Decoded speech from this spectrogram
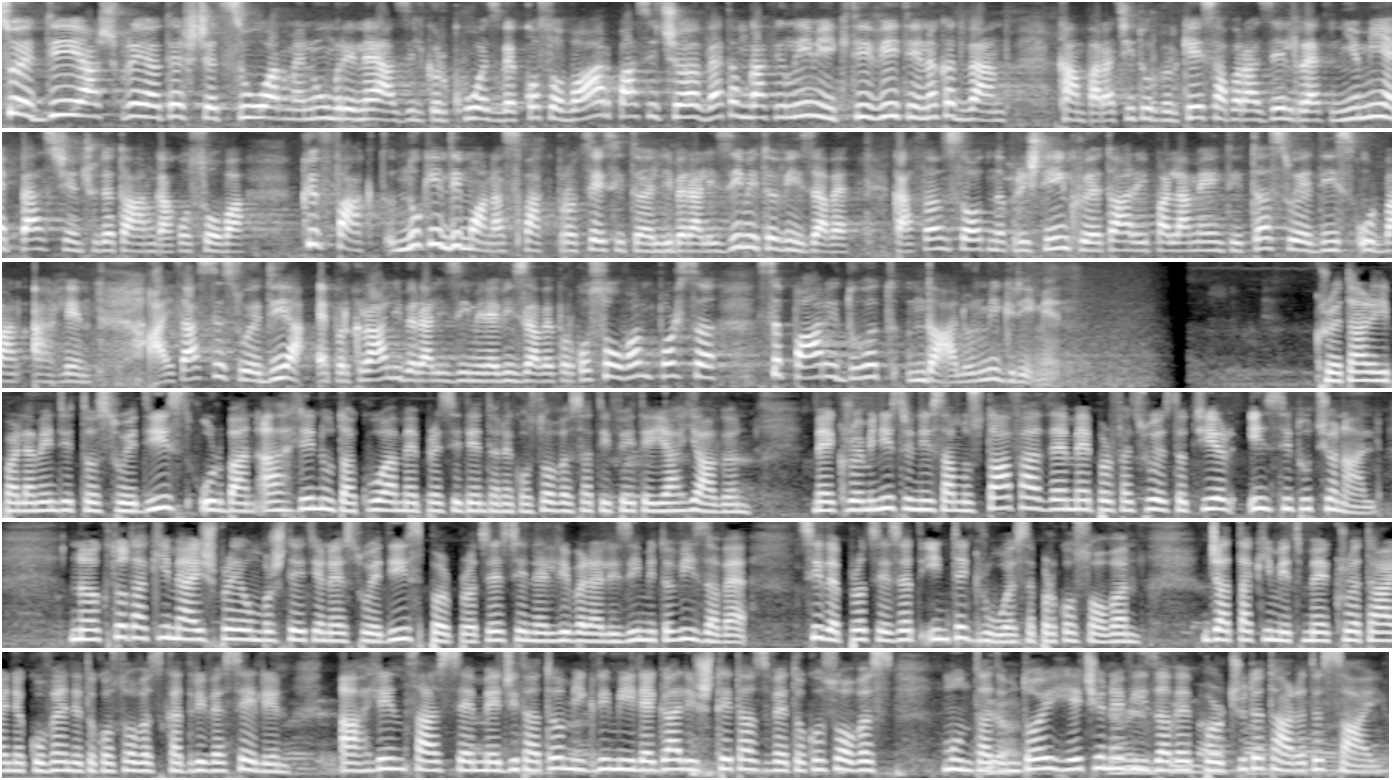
Suedia shprehet e shqetësuar me numrin e azilkërkuesve kosovarë, pasi që vetëm nga fillimi i këtij viti në këtë vend, kanë paraqitur kërkesa për azil rreth 1500 qytetarë nga Kosova. Ky fakt nuk i ndihmon aspak procesit të liberalizimit të vizave, ka thënë sot në Prishtinë kryetari i parlamentit të Suedisë Urban Ahlin. Ai tha se Suedia e përkrah liberalizimin e vizave për Kosovën, por së Së pari duhet ndalur migrimin. Kryetari i Parlamentit të Suedisë, Urban Ahlin u takua me Presidenten e Kosovës Atifete Jahjagën, me Kryeministrin Isa Mustafa dhe me përfaqësues të tjerë institucionalë. Në këto takime ai shprehu mbështetjen e Suedisë për procesin e liberalizimit të vizave, si dhe proceset integruese për Kosovën. Gjatë takimit me kryetarin e Kuvendit të Kosovës Kadri Veselin, Ahlin tha se megjithatë migrimi ilegal i shtetasve të Kosovës mund ta dëmtojë heqjen e vizave për qytetarët e saj.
